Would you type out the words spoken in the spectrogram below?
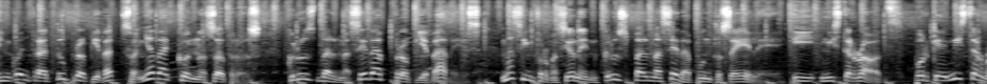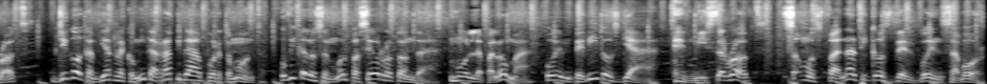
Encuentra tu propiedad soñada con nosotros. Cruz Balmaceda Propiedades. Más información en cruzbalmaceda.cl. Y Mr. Rods, porque Mr. Rods llegó a cambiar la comida rápida a Puerto Montt. Ubícalos en Mall Paseo Rotonda, Mall La Paloma o en Pedidos Ya. En Mr. Rods somos fanáticos del buen sabor.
